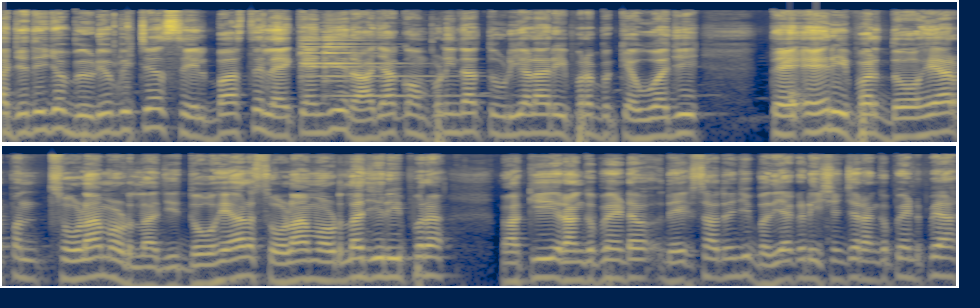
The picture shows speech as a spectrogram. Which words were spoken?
ਅੱਜ ਦੀ ਜੋ ਵੀਡੀਓ ਵਿੱਚ ਸੇਲ ਵਾਸਤੇ ਲੈ ਕੇ ਆਂ ਜੀ, ਰਾਜਾ ਕੰਪਨੀ ਦਾ ਤੂੜੀ ਵਾਲਾ ਰੀਪਰ ਬਕਿਊ ਆ ਜੀ। ਤੇ ਇਹ ਰੀਪਰ 2016 ਮਾਡਲ ਆ ਜੀ 2016 ਮਾਡਲ ਆ ਜੀ ਰੀਪਰ ਬਾਕੀ ਰੰਗ ਪੇਂਟ ਦੇਖ ਸਕਦੇ ਹੋ ਜੀ, ਵਧੀਆ ਕੰਡੀਸ਼ਨ 'ਚ ਰੰਗ ਪੇਂਟ ਪਿਆ।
